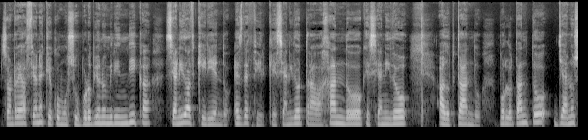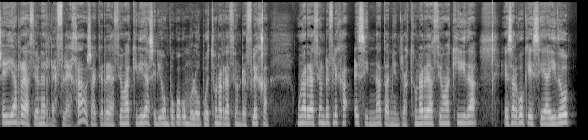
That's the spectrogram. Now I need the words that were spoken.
son reacciones que, como su propio nombre indica, se han ido adquiriendo, es decir, que se han ido trabajando, que se han ido adoptando. Por lo tanto, ya no serían reacciones reflejas, o sea que reacción adquirida sería un poco como lo opuesto a una reacción refleja. Una reacción refleja es innata, mientras que una reacción adquirida es algo que se ha ido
